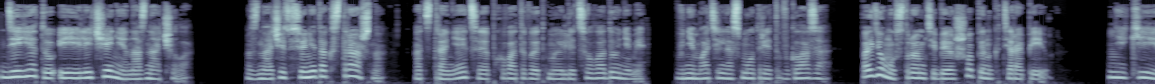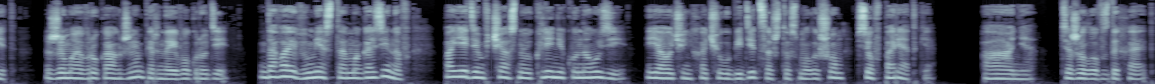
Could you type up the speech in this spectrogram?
«Диету и лечение назначила». «Значит, все не так страшно. Отстраняется и обхватывает моё лицо ладонями, внимательно смотрит в глаза. Пойдем устроим тебе шопинг терапию «Никит», сжимая в руках джемпер на его груди, «давай вместо магазинов поедем в частную клинику на УЗИ. Я очень хочу убедиться, что с малышом всё в порядке». «Аня», — тяжело вздыхает,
